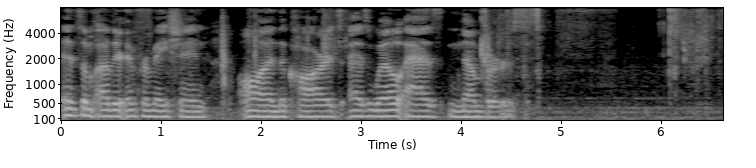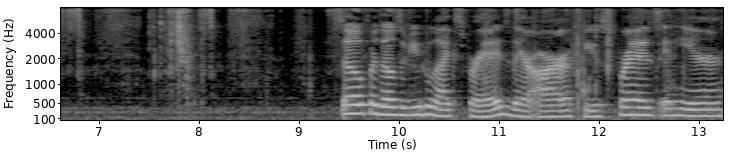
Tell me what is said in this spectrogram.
and some other information on the cards as well as numbers. So for those of you who like spreads, there are a few spreads in here.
